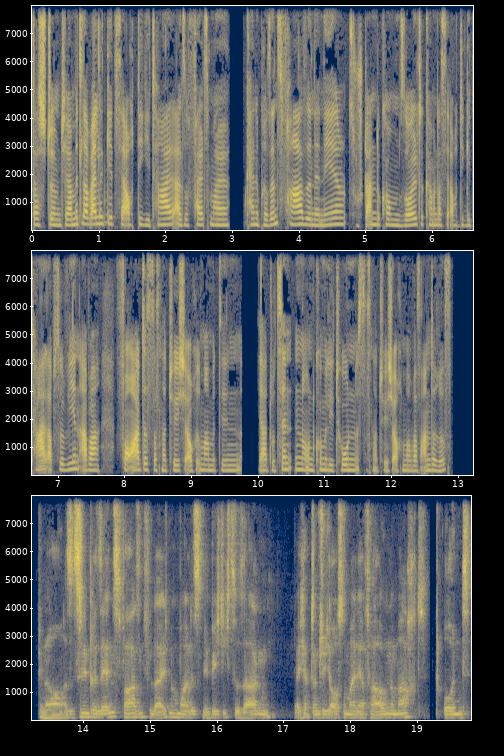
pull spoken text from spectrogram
Das stimmt, ja. Mittlerweile geht es ja auch digital. Also falls mal keine Präsenzphase in der Nähe zustande kommen sollte, kann man das ja auch digital absolvieren. Aber vor Ort ist das natürlich auch immer mit den ja, Dozenten und Kommilitonen ist das natürlich auch immer was anderes. Genau, also zu den Präsenzphasen vielleicht nochmal, das ist mir wichtig zu sagen. Ich habe natürlich auch so meine Erfahrungen gemacht und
